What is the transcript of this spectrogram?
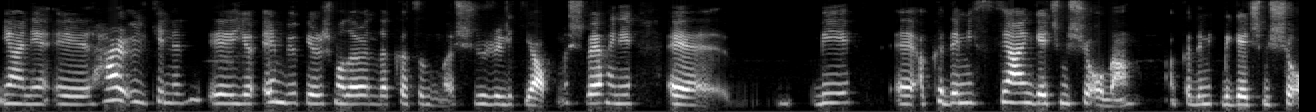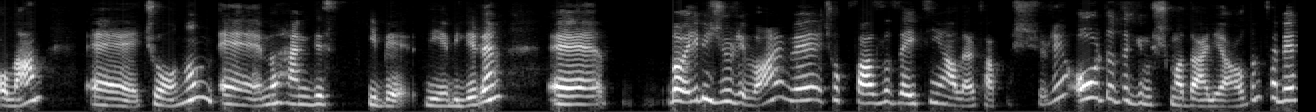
Yani e, her ülkenin e, en büyük yarışmalarında katılmış, jürilik yapmış ve hani e, bir e, akademisyen geçmişi olan, akademik bir geçmişi olan e, çoğunun e, mühendis gibi diyebilirim. E, böyle bir jüri var ve çok fazla zeytinyağları tatmış jüri. Orada da gümüş madalya aldım. Tabii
